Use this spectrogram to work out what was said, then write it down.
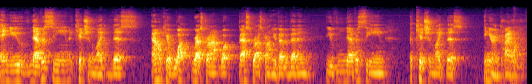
and you've never seen a kitchen like this. I don't care what restaurant, what best restaurant you've ever been in, you've never seen a kitchen like this in your entire life.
